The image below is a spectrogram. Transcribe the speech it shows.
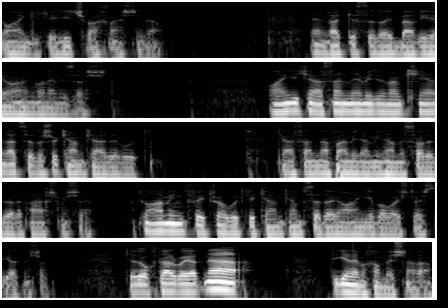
آهنگی که هیچ وقت نشنیدم. انقدر که صدای بقیه آهنگا نمیذاشت. آهنگی که اصلا نمی‌دونم کی انقدر صداشو کم کرده بود. که اصلا نفهمیدم این همه ساله داره پخش میشه. تو همین فکر بود که کم کم صدای آهنگ باباش داشت زیاد می‌شد. که دختر باید نه دیگه نمی‌خوام بشنوم.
